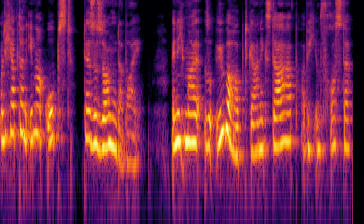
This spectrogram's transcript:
und ich habe dann immer Obst der Saison dabei. Wenn ich mal so überhaupt gar nichts da habe, habe ich im Froster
